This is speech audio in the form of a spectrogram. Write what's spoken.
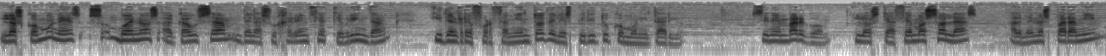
Los comunes son buenos a causa de las sugerencias que brindan y del reforzamiento del espíritu comunitario. Sin embargo, los que hacemos solas, al menos para mí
